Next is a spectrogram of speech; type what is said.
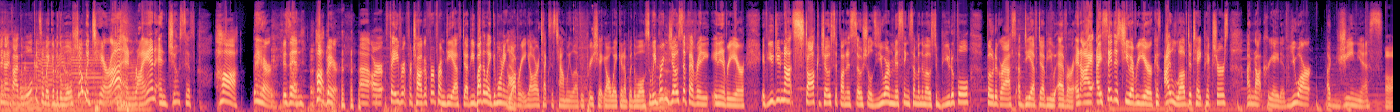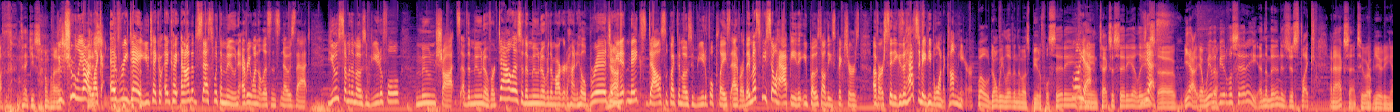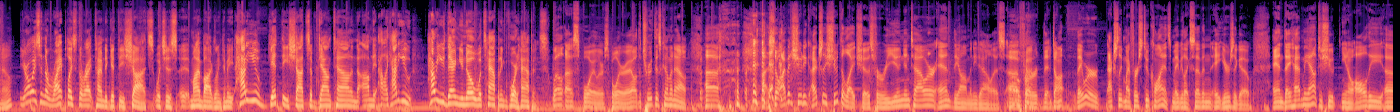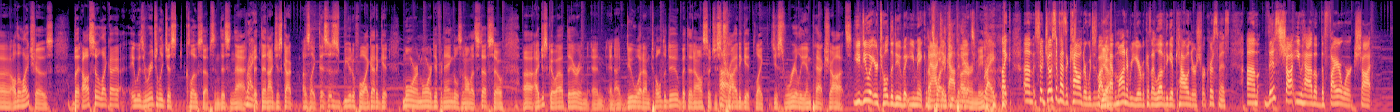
99.5 The Wolf. It's a Wake Up with the Wolf show with Tara and Ryan and Joseph Ha Bear is in Haubert, uh, our favorite photographer from DFW. By the way, good morning, Yeah. Aubrey. Y'all are a Texas town we love. We appreciate y'all waking up with the Wolf. So we bring Joseph every in every year. If you do not stalk Joseph on his socials, you are missing some of the most beautiful photographs of DFW ever. And I, I say this to you every year because I love to take pictures. I'm not creative. You are a genius. Oh, thank you so much. You truly are. Like every day, you take a, and, and I'm obsessed with the moon. Everyone that listens knows that. You have some of the most beautiful moon shots of the moon over Dallas or the moon over the Margaret Hunt Hill Bridge. I mean, it makes Dallas look like the most beautiful place ever. They must be so happy that you post all these pictures of our city because it has to make people want to come here. well, don't we live in the most beautiful city? Well, I yeah. mean, Texas City at least. Yes. Uh, yeah, yeah, we have a beautiful city, and the moon is just like an accent to our beauty. You know. You're always in the right place at the right time to get these shots, which is uh, mind-boggling to me. How do you get these shots of downtown and the Omni? How, like, how do you? How are you there and you know what's happening before it happens? Well, uh, spoiler, spoiler. Oh, the truth is coming out. Uh, uh, so I've been shooting. I actually shoot the light shows for Reunion Tower and the Omni Dallas. Uh, Oh, okay. For the, they were actually my first two clients, maybe like seven, eight years ago, and they had me out to shoot. You know, all the uh, all the light shows, but also like I, it was originally just close-ups and this and that. Right. But then I just got. I was like, this is beautiful. I got to get more and more different angles and all that stuff. So uh, I just go out there and, and, and I do what I'm told to do, but then I also just Oh. try to get like just really impact shots. You do what you're told to do, but you make That's magic out of it. me. Right. Like, um, so Joseph has a calendar, which is why we have him on every year because I love to give calendars for Christmas. Um, this shot you have of the fireworks shot,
